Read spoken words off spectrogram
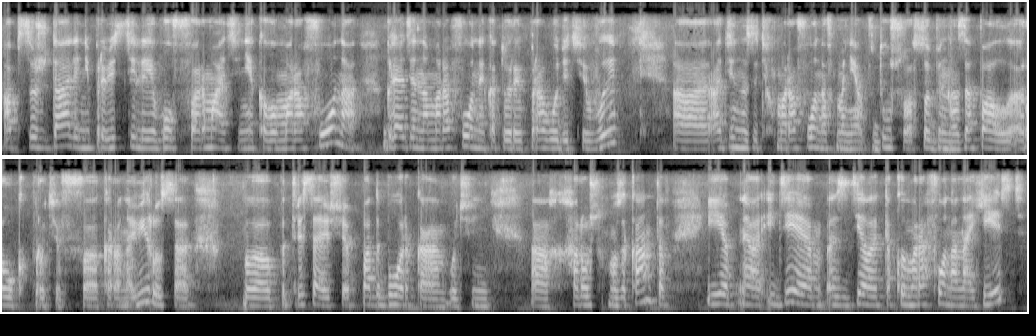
обсуждали, не провести ли его в формате некого марафона, глядя на марафоны, которые проводите вы. А, один из этих марафонов мне в душу особенно запал «Рок против э, коронавируса», потрясающая подборка очень э, хороших музыкантов. И э, идея сделать такой марафон, она есть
